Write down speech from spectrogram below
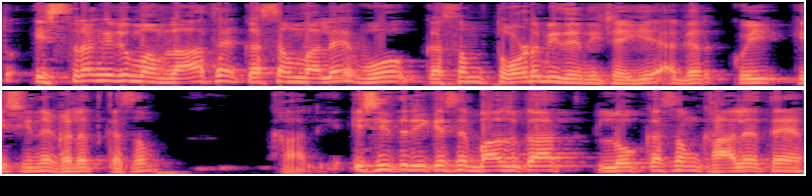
تو اس طرح کے جو معاملات ہیں قسم والے، وہ قسم توڑ بھی دینی چاہیے اگر کوئی کسی نے غلط قسم کھا لی۔ اسی طریقے سے بعض اوقات لوگ قسم کھا لیتے ہیں۔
